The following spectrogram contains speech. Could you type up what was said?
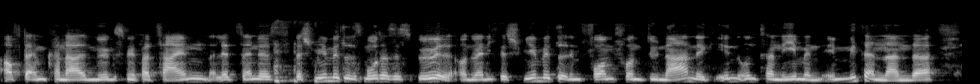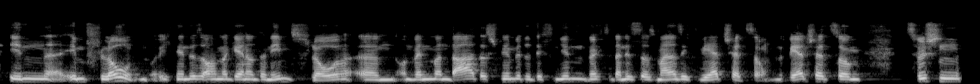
auf deinem Kanal mögen es mir verzeihen. Letzten Endes, das Schmiermittel des Motors ist Öl. Und wenn ich das Schmiermittel in Form von Dynamik in Unternehmen, im Miteinander, in, im Flow, ich nenne das auch immer gerne Unternehmensflow, ähm, und wenn man da das Schmiermittel definieren möchte, dann ist das aus meiner Sicht Wertschätzung. Wertschätzung zwischen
